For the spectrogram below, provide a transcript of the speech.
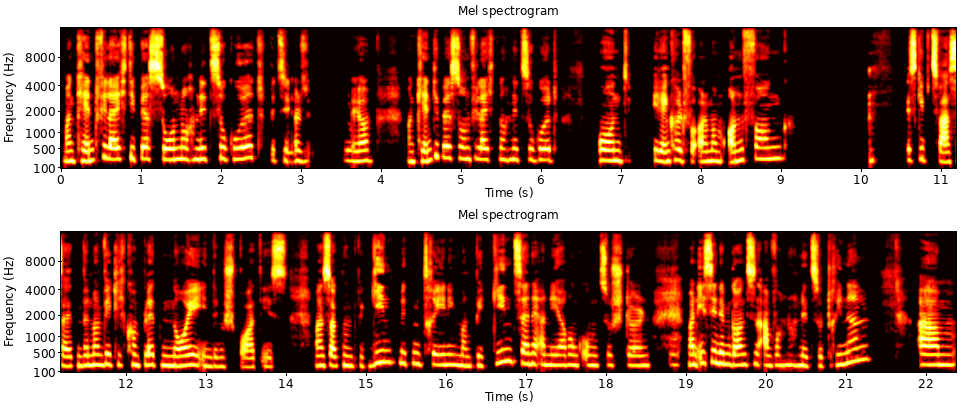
Man kennt vielleicht die Person noch nicht so gut, mhm. also, ja. ja, man kennt die Person vielleicht noch nicht so gut. Und ich denke halt vor allem am Anfang es gibt zwei Seiten, wenn man wirklich komplett neu in dem Sport ist. Man sagt, man beginnt mit dem Training, man beginnt seine Ernährung umzustellen. Mhm. Man ist in dem Ganzen einfach noch nicht so drinnen. Ähm,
